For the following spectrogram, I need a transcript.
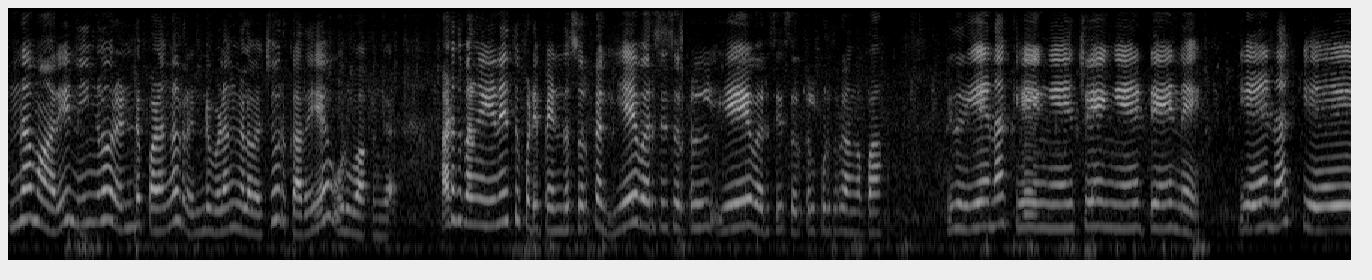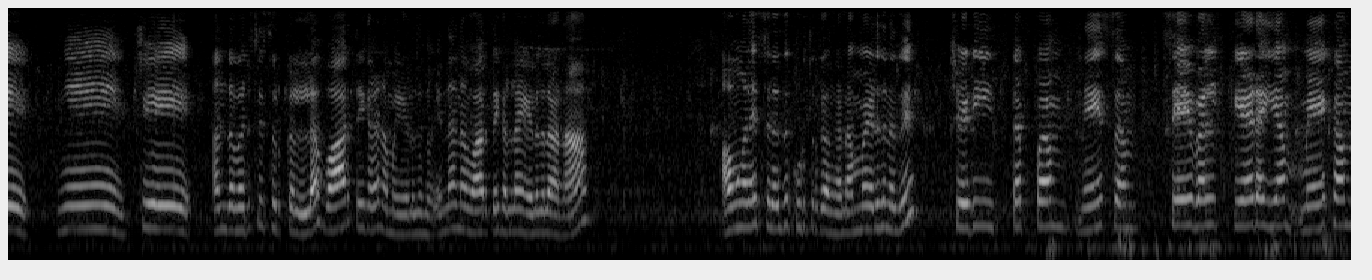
இந்த மாதிரி நீங்களும் ரெண்டு பழங்கள் ரெண்டு விலங்குகளை வச்சு ஒரு கதையை உருவாக்குங்க. அடுத்து பாருங்கள் இணைத்து படிப்பேன் இந்த சொற்கள் ஏ வரிசை சொற்கள் ஏ வரிசை சொற்கள் கொடுத்துருக்காங்கப்பா. இது ஏனா கேங்கே சேங்கே டேனே ஏனா கே ஏ சே. அந்த வரிசை சொற்களில் வார்த்தைகளை நம்ம எழுதணும். என்னென்ன வார்த்தைகள்லாம் எழுதலான்னா அவங்களே சிலது கொடுத்துருக்காங்க. நம்ம எழுதுனது செடி தெப்பம் நேசம் சேவல் கேடயம் மேகம்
